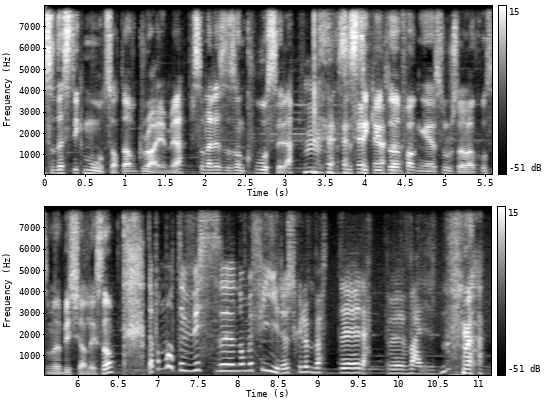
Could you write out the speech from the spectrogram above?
Så det stikker motsatt av grime-rapp, som er liksom sånn koserapp. Så stikk ut og fange solstråler og kose med bikkja, liksom. Det er på en måte hvis uh, nummer fire skulle møtt uh, rappverden.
